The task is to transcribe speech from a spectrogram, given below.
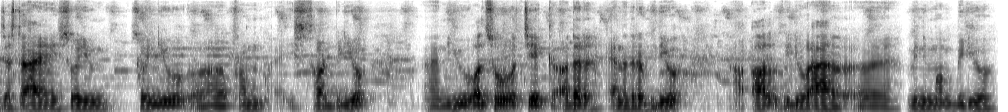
just I showing showing you uh, from short video. And you also check other another video. All video are uh, minimum video.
